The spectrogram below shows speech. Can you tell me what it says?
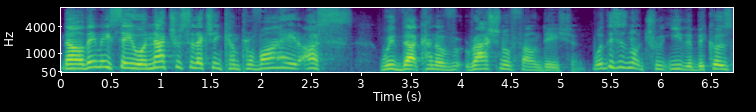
Now, they may say, well, natural selection can provide us with that kind of rational foundation. Well, this is not true either because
